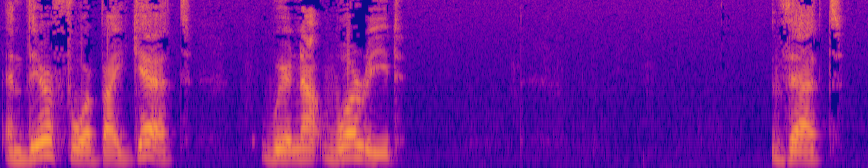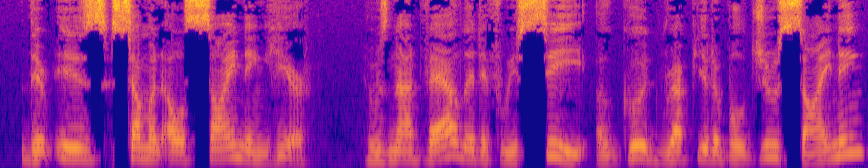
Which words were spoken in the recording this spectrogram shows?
and therefore by get, we're not worried that there is someone else signing here who's not valid. If we see a good, reputable Jew signing,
